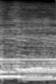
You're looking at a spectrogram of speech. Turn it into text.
Yeah.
